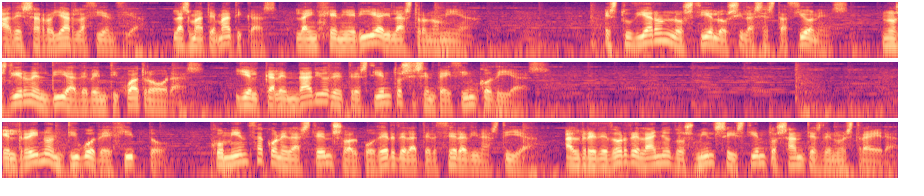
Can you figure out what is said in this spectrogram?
a desarrollar la ciencia, las matemáticas, la ingeniería y la astronomía. Estudiaron los cielos y las estaciones, nos dieron el día de 24 horas, y el calendario de 365 días. El reino antiguo de Egipto, comienza con el ascenso al poder de la tercera dinastía, alrededor del año 2600 antes de nuestra era.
